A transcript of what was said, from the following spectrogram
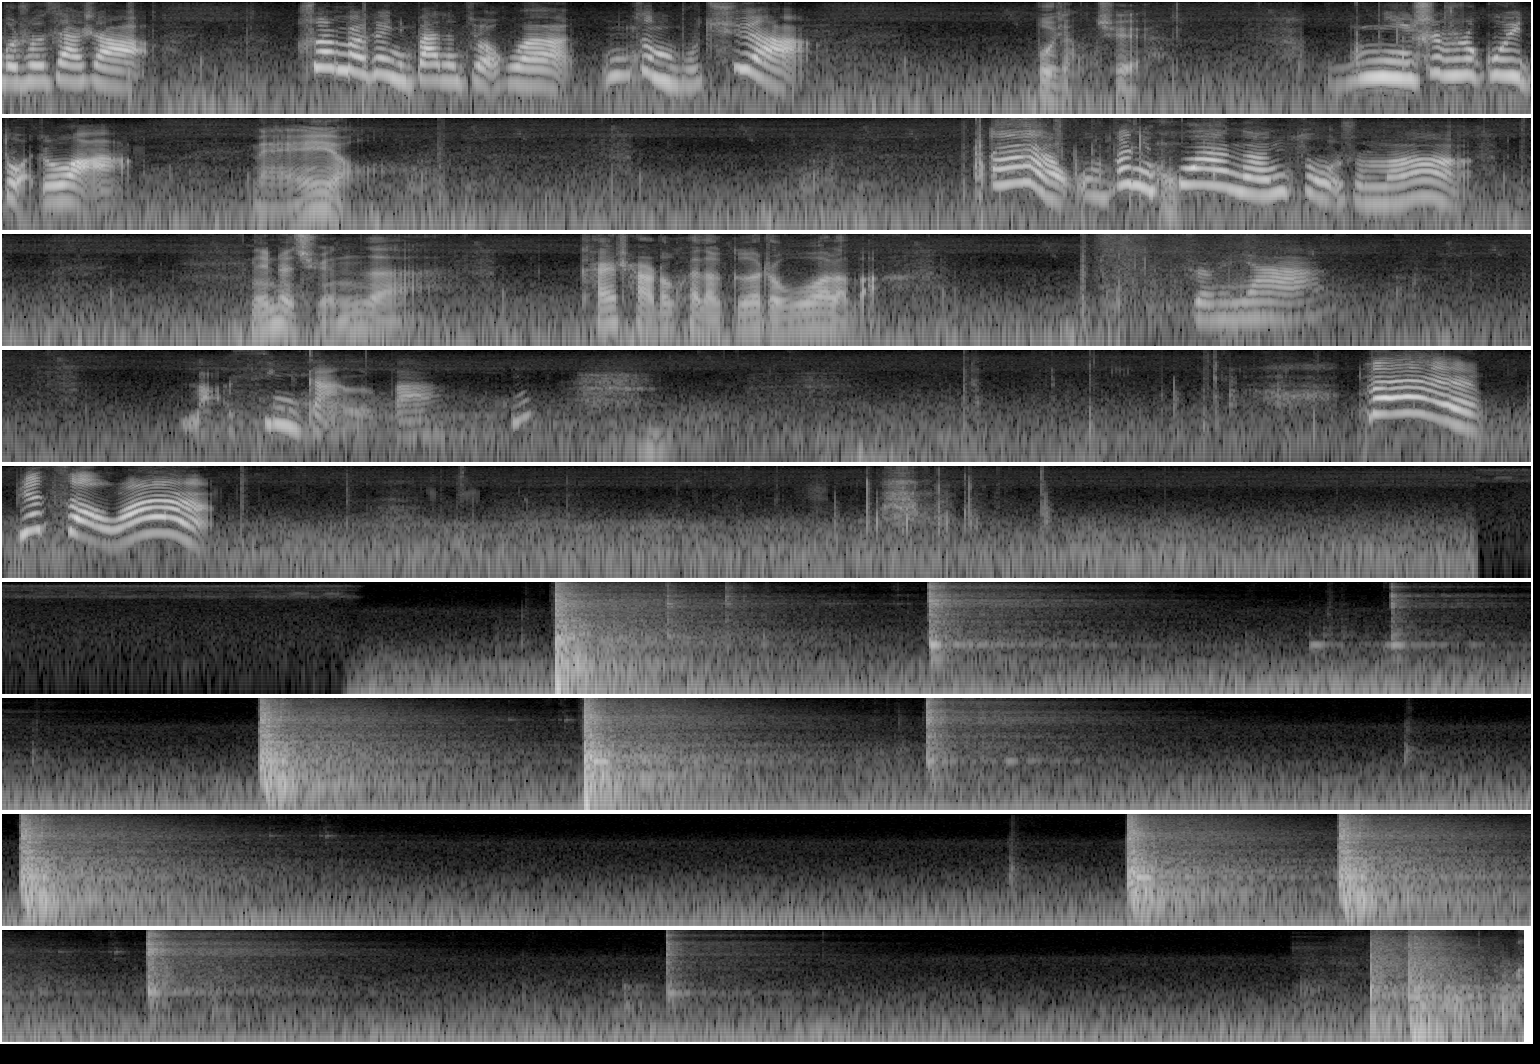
我说夏少，专门给你办的酒会，你怎么不去啊？不想去。你是不是故意躲着我啊？没有。哎，我问你话呢，你走什么？您这裙子，开叉都快到胳肢窝了吧？怎么样？老性感了吧？嗯。喂，别走啊！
